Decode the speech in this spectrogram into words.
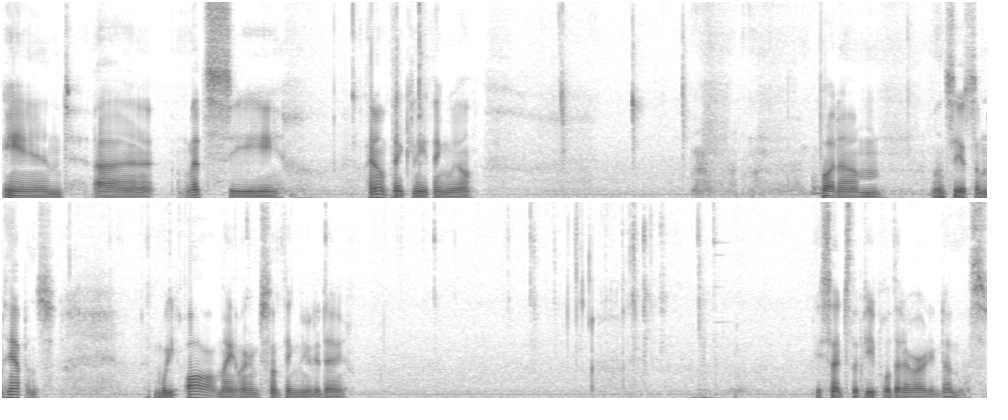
And uh, let's see, I don't think anything will. But um, let's see if something happens. We all might learn something new today. Besides the people that have already done this.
